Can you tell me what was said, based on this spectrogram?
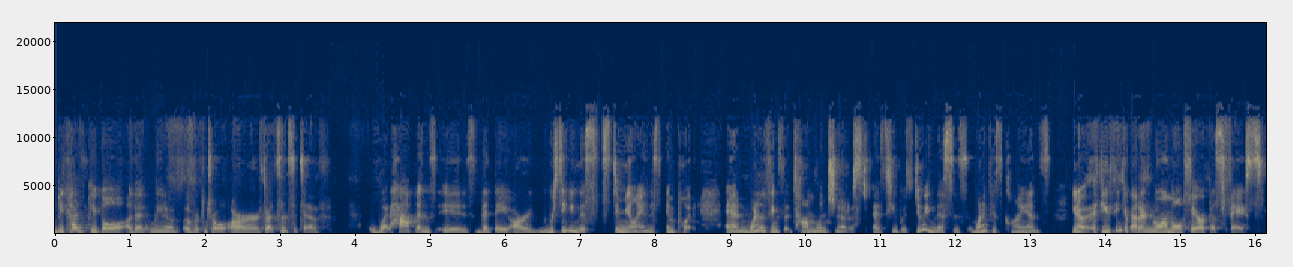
because people that lean over control are threat sensitive, what happens is that they are receiving this stimuli and this input. And one of the things that Tom Lynch noticed as he was doing this is one of his clients. You know, if you think about a normal therapist face,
